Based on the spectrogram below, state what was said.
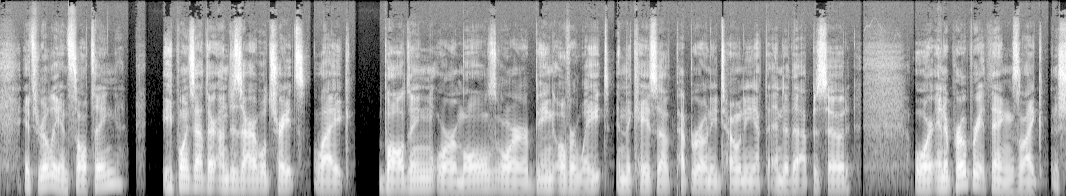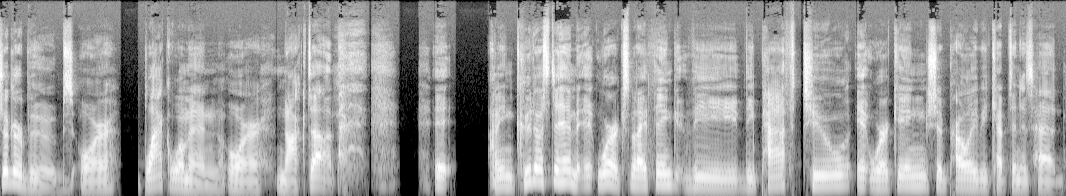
it's really insulting. He points out their undesirable traits like balding or moles or being overweight in the case of Pepperoni Tony at the end of the episode, or inappropriate things like sugar boobs or black woman or knocked up. It I mean, kudos to him. It works, but I think the the path to it working should probably be kept in his head.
